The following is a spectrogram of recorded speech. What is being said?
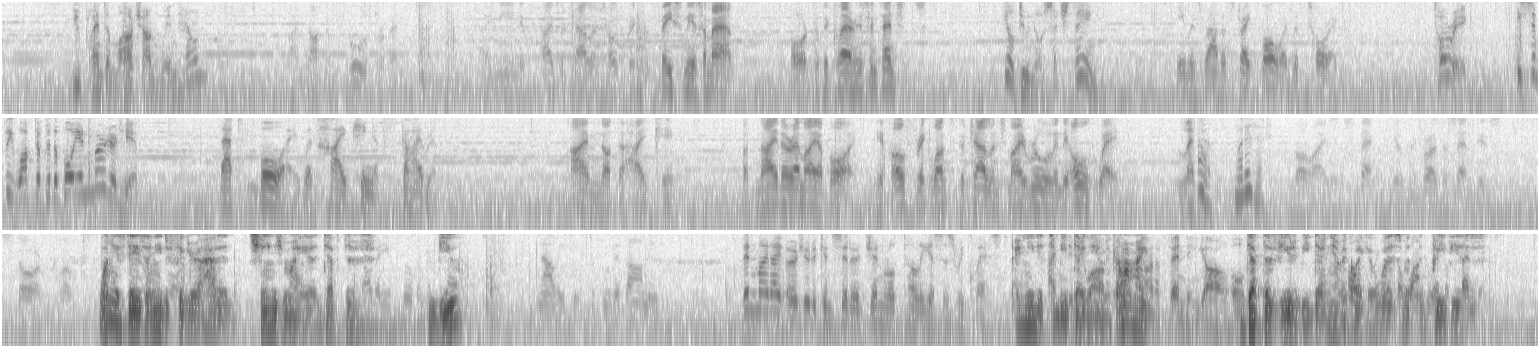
You plan to march on Windhelm? I'm not a fool, Proventus. I mean, it's time to challenge Ulfric to face me as a man, or to declare his intentions. He'll do no such thing. He was rather straightforward with Torygg. Torygg, he simply walked up to the boy and murdered him. That boy was High King of Skyrim. I'm not the High King, but neither am I a boy. If Ulfric wants to challenge my rule in the old way, let Oh, him. what is it? Though I suspect he'll prefer to send his storm cloaks. One of these days, I need to figure out how to change my uh, depth of view. Now he seeks to prove his armies. Then might I urge you to consider General Tullius's request? I need it to I be mean, if you are dynamic. I want my on offending Jarl Ulfric. depth of view to be dynamic like it was with the previous.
